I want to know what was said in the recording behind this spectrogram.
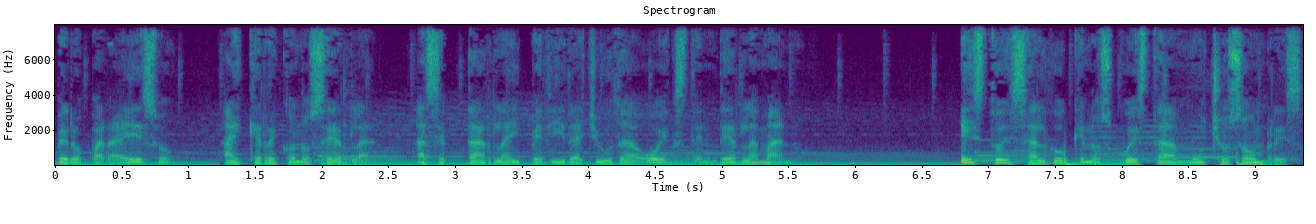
Pero para eso, hay que reconocerla, aceptarla y pedir ayuda o extender la mano. Esto es algo que nos cuesta a muchos hombres,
